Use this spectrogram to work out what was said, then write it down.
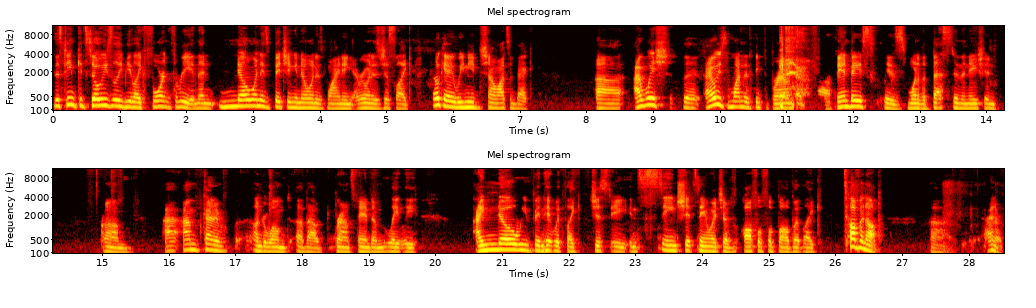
this team could so easily be like four and three, and then no one is bitching and no one is whining. Everyone is just like, okay, we need Sean Watson back. Uh, I wish the I always wanted to think the Browns uh, fan base is one of the best in the nation. Um, I, I'm kind of underwhelmed about Browns fandom lately. I know we've been hit with like just a insane shit sandwich of awful football, but like toughen up. Uh, I don't know.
